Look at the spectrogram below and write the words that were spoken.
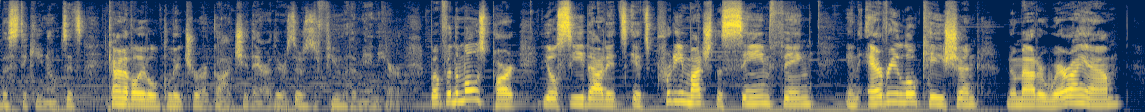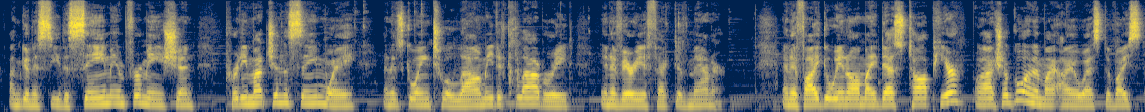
the sticky notes. It's kind of a little glitch or a gotcha there. There's there's a few of them in here, but for the most part, you'll see that it's it's pretty much the same thing in every location, no matter where I am. I'm going to see the same information pretty much in the same way, and it's going to allow me to collaborate in a very effective manner. And if I go in on my desktop here, well, actually I'll go in on my iOS device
